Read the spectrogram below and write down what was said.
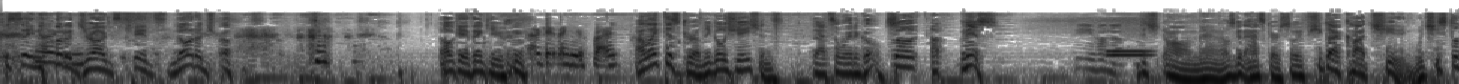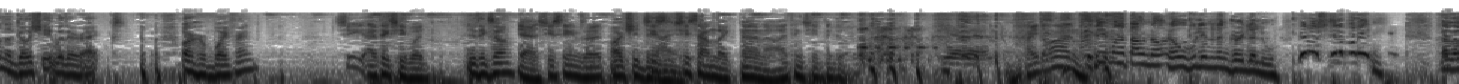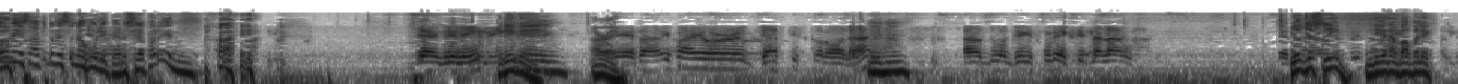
Just say no to drugs, kids. No to drugs. Okay, thank you. Okay, thank you. Bye. I like this girl. Negotiations. That's the way to go. So, uh, Miss. Did she, oh man, I was gonna ask her. So, if she got caught cheating, would she still negotiate with her ex or her boyfriend? She, I think she would. You think so? Yeah, she seems it. Or she'd deny she sound like, no, no, no, I think she'd do it. Right on. Ito yung mga tao na nahuhuli na ng girl lalo. Pero sila pa rin. Hello? Tatlong beses, apat na beses na nahuli, pero sila pa rin. Hi. Yeah, good evening. Good evening. All right. Yes, uh, if I were Justice Corona, Mm-hmm. I'll do a graceful exit na lang. You'll just leave. Hindi ka na babalik. Yeah,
